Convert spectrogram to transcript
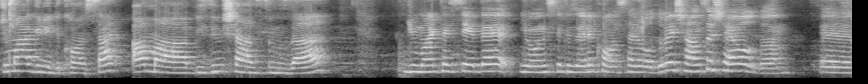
Cuma günüydü konser ama bizim şansımıza Cumartesiye de yoğun istek üzerine konser oldu ve şansa şey oldu. E,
